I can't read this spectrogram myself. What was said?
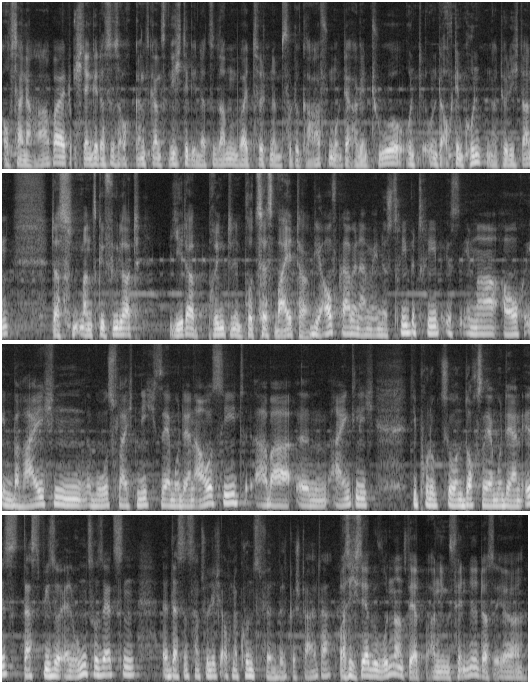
auch seine Arbeit. Ich denke, das ist auch ganz, ganz wichtig in der Zusammenarbeit zwischen dem Fotografen und der Agentur und, und auch dem Kunden natürlich dann, dass man das Gefühl hat, jeder bringt den Prozess weiter. Die Aufgabe in einem Industriebetrieb ist immer auch in Bereichen, wo es vielleicht nicht sehr modern aussieht, aber ähm, eigentlich die Produktion doch sehr modern ist, das visuell umzusetzen. Äh, das ist natürlich auch eine Kunst für einen Bildgestalter. Was ich sehr bewundernswert an ihm finde, dass er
